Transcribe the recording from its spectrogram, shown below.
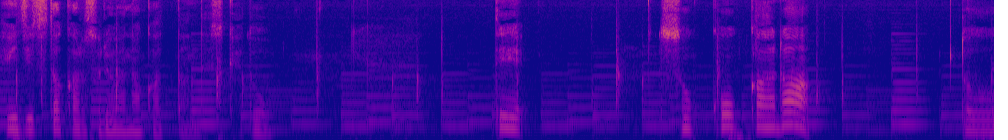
平日だからそれはなかったんですけど。でそこからと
